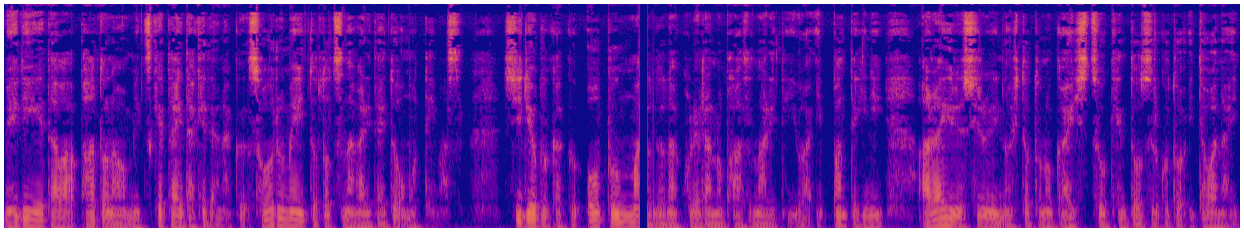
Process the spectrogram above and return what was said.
メディエーターはパートナーを見つけたいだけではなくソウルメイトとつながりたいと思っています。資料深くオープンこれらのパーソナリティは一般的にあらゆる種類の人との外出を検討することを厭わない。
